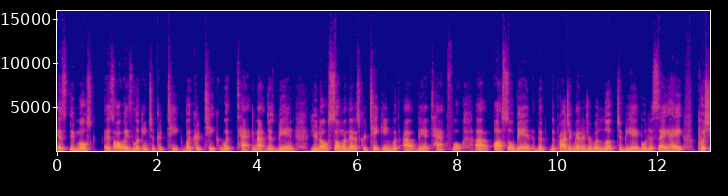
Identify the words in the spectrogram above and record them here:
is the most is always looking to critique, but critique with tact, not just being, you know, someone that is critiquing without being tactful. Uh, also, being the, the project manager will look to be able to say, hey, push,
